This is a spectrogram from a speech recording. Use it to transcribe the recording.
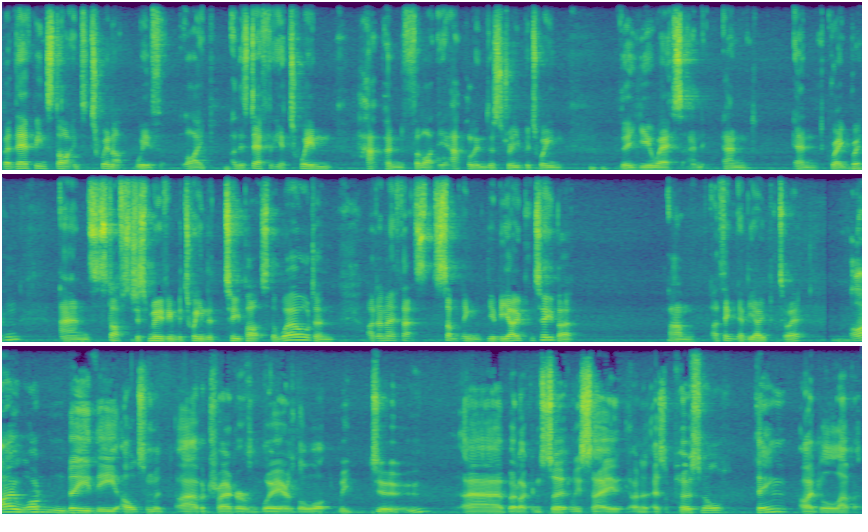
but they've been starting to twin up with like there's definitely a twin happened for like the Apple industry between the US and and and Great Britain, and stuff's just moving between the two parts of the world, and I don't know if that's something you'd be open to, but um, I think they'd be open to it. I wouldn't be the ultimate arbitrator of where the what we do, uh, but I can certainly say, a, as a personal thing, I'd love it.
